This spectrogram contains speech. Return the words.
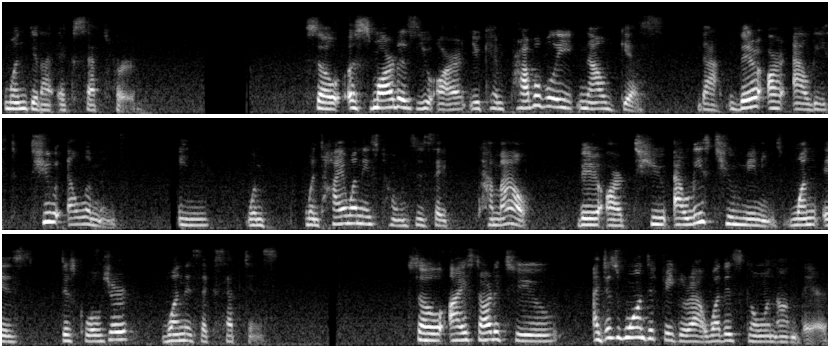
when did I accept her? So as smart as you are, you can probably now guess that there are at least two elements in when when Taiwanese Tongzhi say come out, there are two at least two meanings. One is disclosure, one is acceptance. So I started to I just want to figure out what is going on there.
